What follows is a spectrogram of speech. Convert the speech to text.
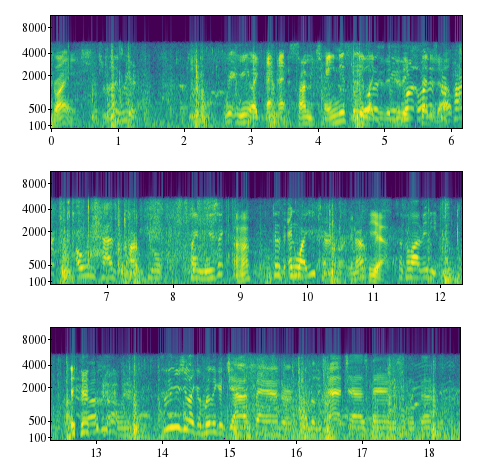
Strange. It's really weird. You mean like at, at simultaneously, well, like do they, do they well, set it up? Park always has guitar people playing music. Uh huh. Because it's NYU territory, you know. Yeah. So it's a lot of idiots. uh, so they're usually like a really good jazz band or a really bad jazz band or something like that.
